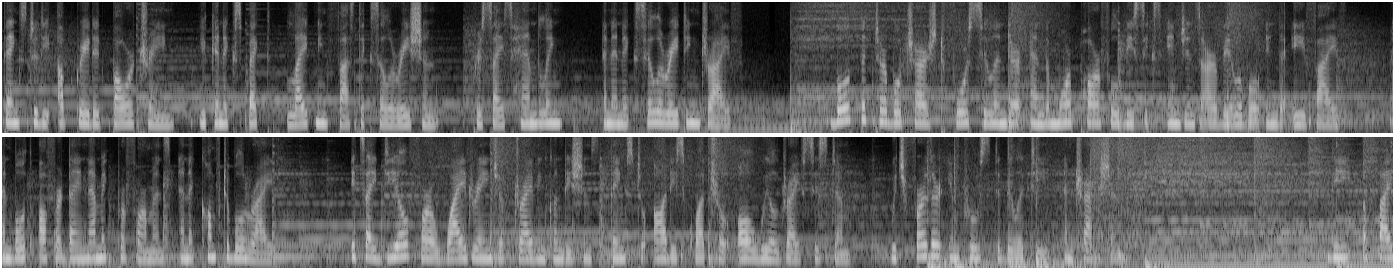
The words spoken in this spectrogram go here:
Thanks to the upgraded powertrain, you can expect lightning-fast acceleration, precise handling, and an exhilarating drive. Both the turbocharged four-cylinder and the more powerful V6 engines are available in the A5, and both offer dynamic performance and a comfortable ride. It's ideal for a wide range of driving conditions thanks to Audi's Quattro all-wheel drive system, which further improves stability and traction. The A5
